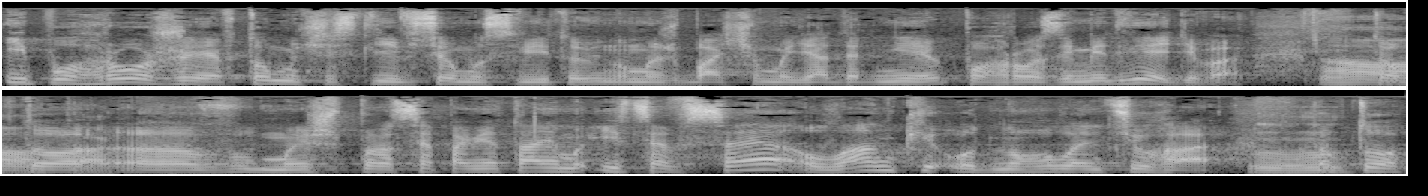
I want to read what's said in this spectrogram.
і погрожує в тому числі всьому світу. Ну ми ж бачимо ядерні погрози Медведєва. А, тобто так. ми ж про це пам'ятаємо, і це все ланки одного ланцюга. Тобто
